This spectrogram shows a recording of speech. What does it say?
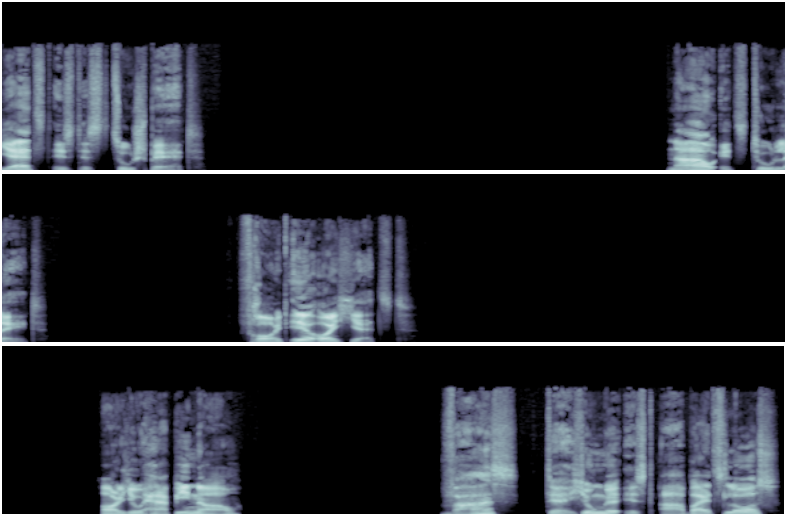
Jetzt ist es zu spät. Now it's too late. Freut ihr euch jetzt? Are you happy now? Was? Der Junge ist arbeitslos?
